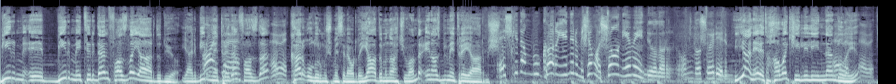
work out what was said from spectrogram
bir, e, bir metreden fazla yağardı diyor. Yani bir Vay be. metreden fazla Evet. kar olurmuş mesela orada yağdı mı Nahçıvan'da en az bir metre yağarmış. Eskiden bu kar yenirmiş ama şu an yemeyin diyorlar. Onu da söyleyelim. Yani evet hava kirliliğinden Evet, dolayı evet.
